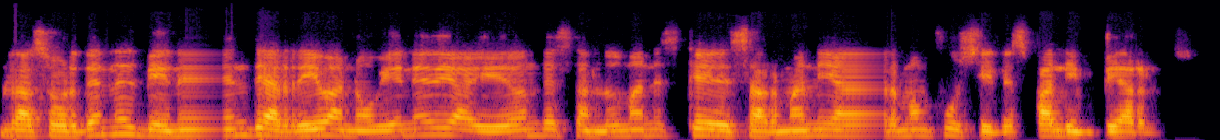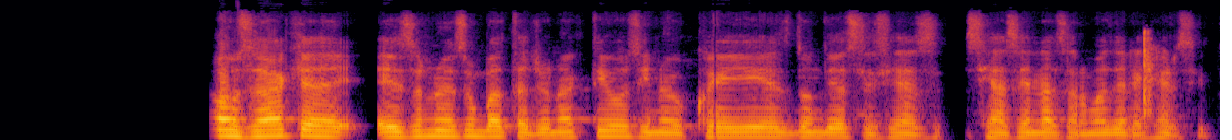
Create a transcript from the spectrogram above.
Las órdenes vienen de arriba, no viene de ahí donde están los manes que desarman y arman fusiles para limpiarlos. O sea que eso no es un batallón activo, sino que es donde se, se hace- se hacen las armas del ejército.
